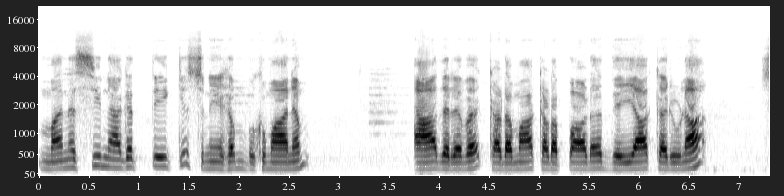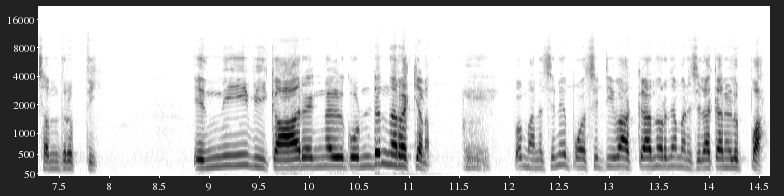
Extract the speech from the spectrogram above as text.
മനസ്സിനകത്തേക്ക് സ്നേഹം ബഹുമാനം ആദരവ് കടമ കടപ്പാട് ദയ കരുണ സംതൃപ്തി എന്നീ വികാരങ്ങൾ കൊണ്ട് നിറയ്ക്കണം. ഇപ്പം മനസ്സിനെ പോസിറ്റീവ് ആക്കുക എന്ന് പറഞ്ഞാൽ മനസ്സിലാക്കാൻ എളുപ്പമാണ്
